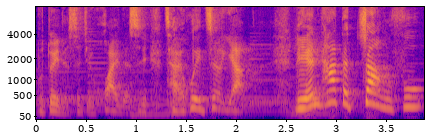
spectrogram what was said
不对的事情、坏的事情才会这样。连她的丈夫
